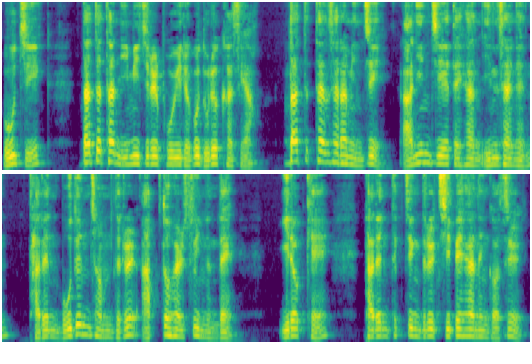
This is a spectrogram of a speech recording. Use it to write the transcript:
오직 따뜻한 이미지를 보이려고 노력하세요. 따뜻한 사람인지 아닌지에 대한 인상은 다른 모든 점들을 압도할 수 있는데 이렇게 다른 특징들을 지배하는 것을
